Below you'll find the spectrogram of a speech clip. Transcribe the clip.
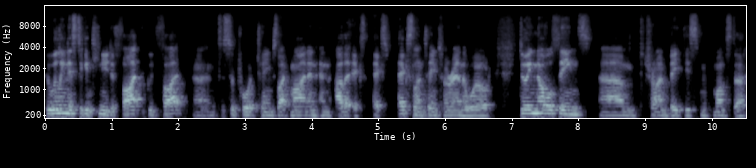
the willingness to continue to fight a good fight uh, and to support teams like mine and, and other ex, ex, excellent teams from around the world doing novel things um, to try and beat this monster.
